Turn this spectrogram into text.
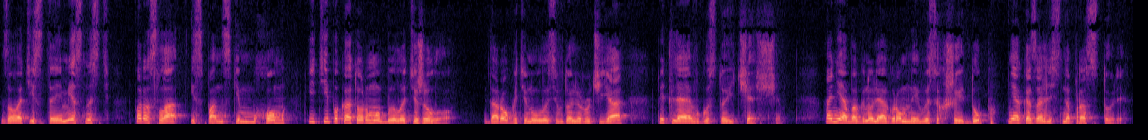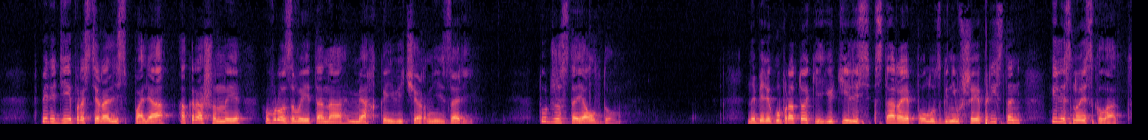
Золотистая местность поросла испанским мхом, идти по которому было тяжело. Дорога тянулась вдоль ручья, петляя в густой чаще. Они обогнули огромный высохший дуб и оказались на просторе. Впереди простирались поля, окрашенные в розовые тона мягкой вечерней зари. Тут же стоял дом. На берегу протоки ютились старая полусгнившая пристань и лесной склад.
